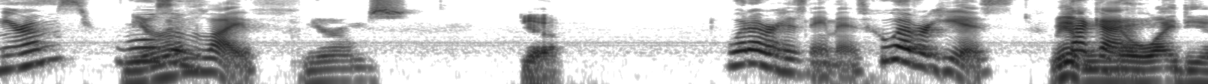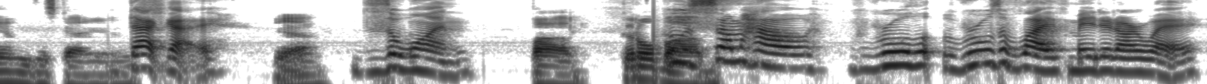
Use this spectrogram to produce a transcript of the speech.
Neerum's Rules Neerum? of Life. Neerums. Yeah. Whatever his name is, whoever he is, We have guy. no idea who this guy is. that guy, Yeah. the one Bob. Good old Bob. who somehow rule, rules of life made it our way.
